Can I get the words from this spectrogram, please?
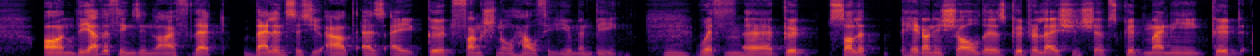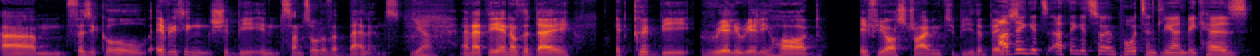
on the other things in life that balances you out as a good, functional, healthy human being. Mm. with mm. a good, solid head on his shoulders, good relationships, good money, good um, physical. Everything should be in some sort of a balance. Yeah. And at the end of the day, it could be really, really hard if you are striving to be the best. I think it's I think it's so important, Leon, because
